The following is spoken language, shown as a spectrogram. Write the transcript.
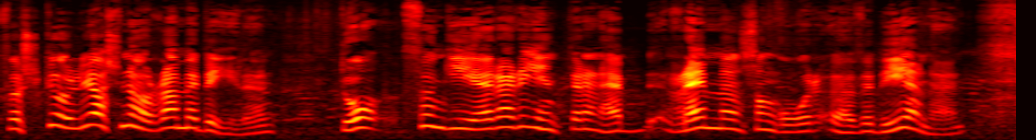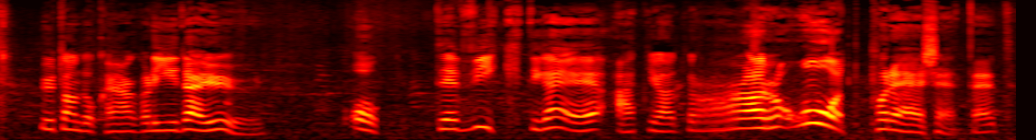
För skulle jag snurra med bilen då fungerar inte den här remmen som går över benen. Utan då kan jag glida ur. Och det viktiga är att jag drar åt på det här sättet.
